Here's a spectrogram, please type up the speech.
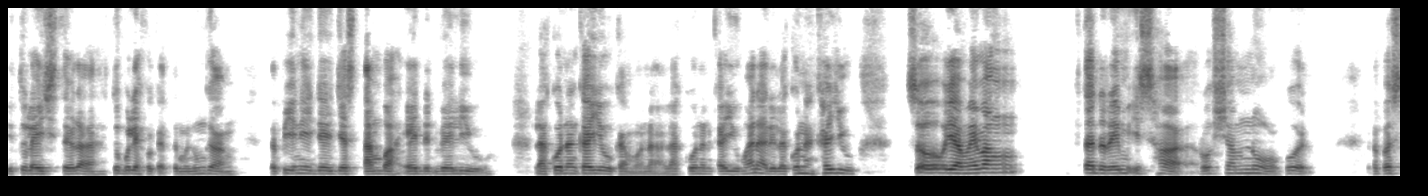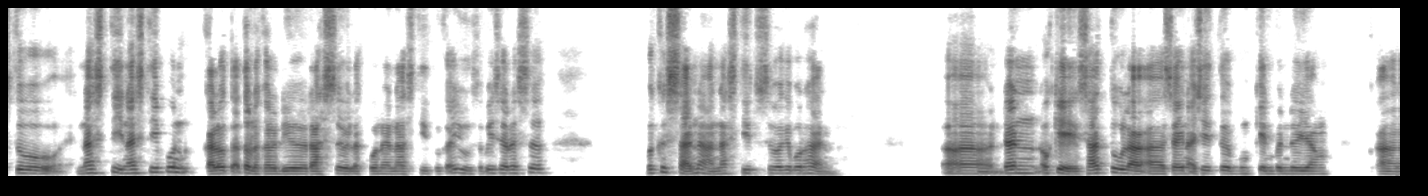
Itu lain cerita lah. Itu boleh aku kata menunggang. Tapi ini dia just tambah added value. Lakonan kayu kamu nak lakonan kayu mana ada lakonan kayu? So ya yeah, memang kita ada Remy Ishak Rosyam Noh kot Lepas tu Nasty, Nasty pun kalau tak tahulah kalau dia rasa lakonan Nasty tu kayu. Tapi saya rasa berkesan lah Nasty tu sebagai Borhan. Uh, dan okey, satulah uh, saya nak cerita mungkin benda yang uh,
